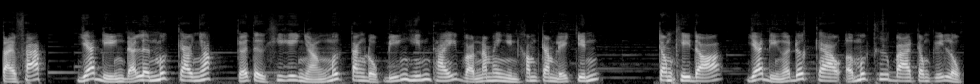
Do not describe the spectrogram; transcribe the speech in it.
Tại Pháp, giá điện đã lên mức cao nhất kể từ khi ghi nhận mức tăng đột biến hiếm thấy vào năm 2009. Trong khi đó, giá điện ở đất cao ở mức thứ ba trong kỷ lục.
